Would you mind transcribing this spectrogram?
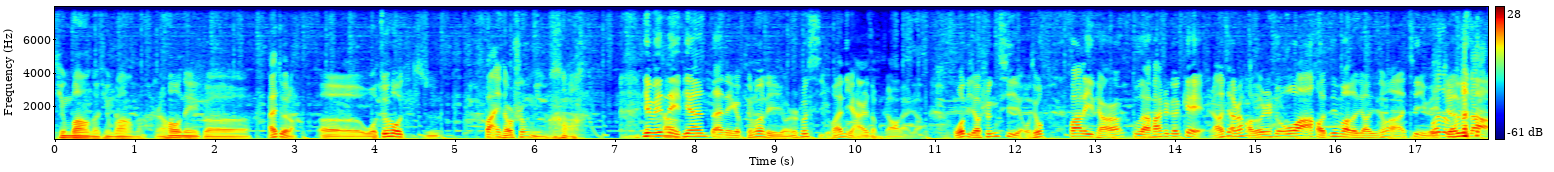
挺棒的，挺棒的。然后那个，哎，对了，呃，我最后只发一条声明哈，因为那天在那个评论里有人说喜欢你还是怎么着来着，我比较生气，我就发了一条杜大发是个 gay，然后下面好多人说哇，好劲爆的消息，他们好像信以为真我怎么真不知道？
